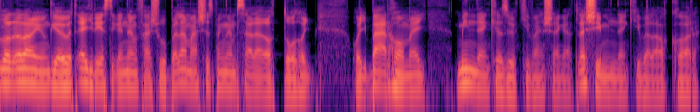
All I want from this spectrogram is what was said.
Rajongja őt egyrészt igen nem fásul bele, másrészt meg nem száll el attól, hogy, hogy bárhol megy, mindenki az ő kívánságát lesi, mindenki vele akar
